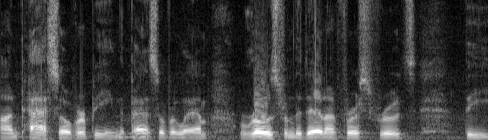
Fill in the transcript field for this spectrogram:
on Passover, being the Passover lamb, rose from the dead on first fruits. The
